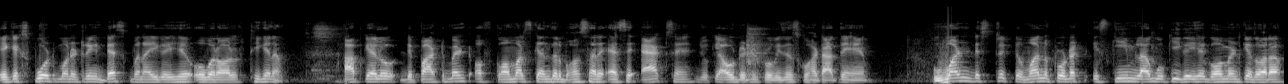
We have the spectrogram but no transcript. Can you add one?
एक एक्सपोर्ट मॉनिटरिंग डेस्क बनाई गई है ओवरऑल ठीक है ना? आप कह लो डिपार्टमेंट ऑफ़ कॉमर्स के अंदर बहुत सारे ऐसे एक्ट्स हैं जो कि आउटडेटेड प्रोविजंस को हटाते हैं। One district one product scheme लागू की गई है गवर्नमेंट के द्वारा।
